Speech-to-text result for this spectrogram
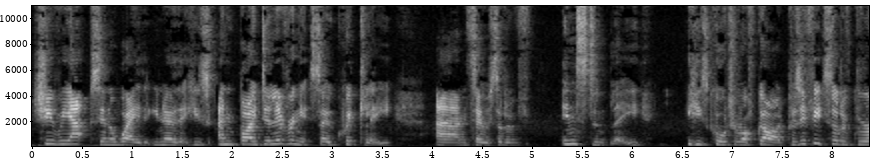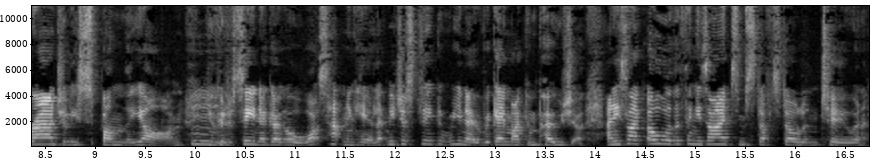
she reacts in a way that you know that he's and by delivering it so quickly and so sort of instantly. He's caught her off guard because if he'd sort of gradually spun the yarn, you mm. could have seen her going, "Oh, what's happening here? Let me just, you know, regain my composure." And he's like, "Oh, well, the thing is, I had some stuff stolen too, and I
